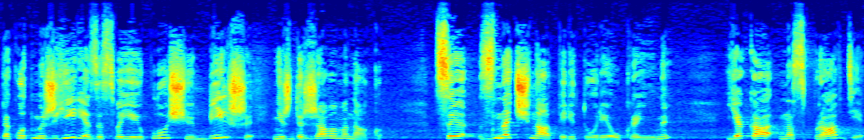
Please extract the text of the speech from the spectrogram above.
Так от Межгір'я за своєю площею більше, ніж держава Монако. Це значна територія України, яка насправді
